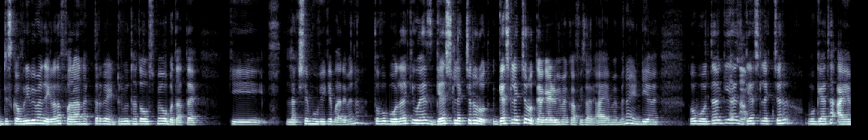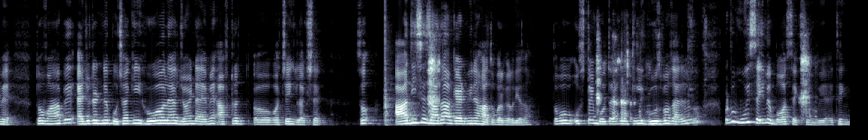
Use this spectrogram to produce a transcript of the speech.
डिस्कवरी भी मैं देख रहा था फरहान अख्तर का इंटरव्यू था तो उसमें वो बताता है। कि लक्ष्य मूवी के बारे में ना तो वो बोला है कि वो एज गेस्ट लेक्चरर होते गेस्ट लेक्चर होते हैं अकेडमी में काफ़ी सारे आईएमए में ना इंडिया में। तो वो बोलता है कि एज गेस्ट लेक्चर वो गया था आईएमए तो वहाँ पे एजुडेंट ने पूछा कि who all have joined IMA after watching Lakshya? So आधी से ज़्यादा अकेडमी ने हाथ ऊपर कर दिया था। तो वो उस टाइम बोलता है लिटरली गूज बम्स आ रहे थे। बट वो मूवी सही में बहुत सेक्सी मूवी आई थिंक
